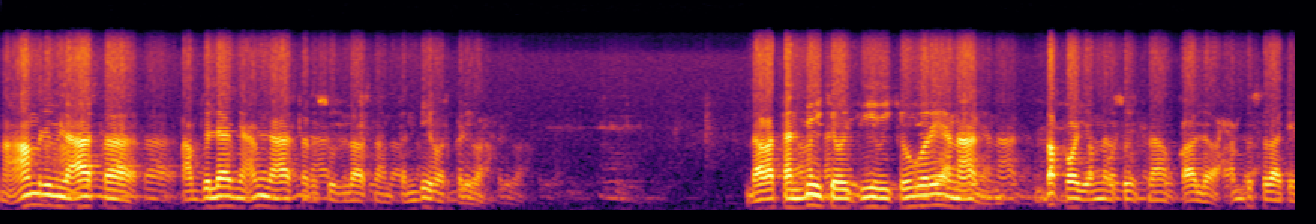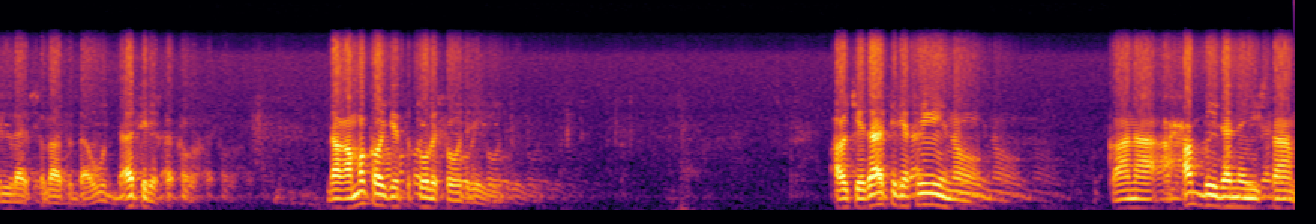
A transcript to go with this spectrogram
نو عمرو بن العاص ته عبد الله بن عمرو بن العاص ته رسول الله صلی الله علیه وسلم تنبیه ورکړی و دا تنبیه کې او دې کې وګوره انا دقو یم رسول اسلام قال حب صلات الله صلات داوود دا طریقه کو دا غمه کو چې ټول شو درې او چې دا طریقې وي نو کان احب د نبی اسلام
